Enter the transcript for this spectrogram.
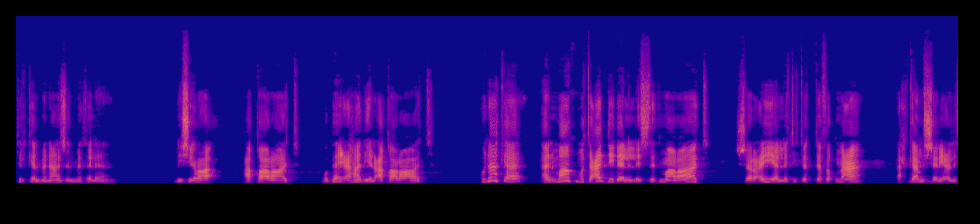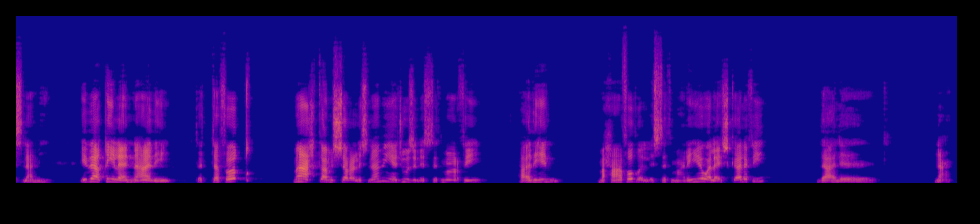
تلك المنازل مثلا. لشراء عقارات وبيع هذه العقارات. هناك أنماط متعددة للاستثمارات الشرعية التي تتفق مع أحكام الشريعة الإسلامية. إذا قيل أن هذه تتفق مع أحكام الشرع الإسلامي يجوز الاستثمار في هذه المحافظ الاستثمارية ولا إشكال في ذلك. نعم.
